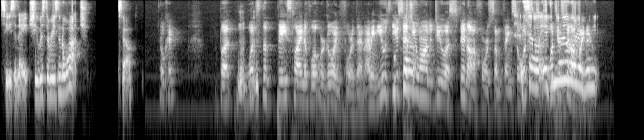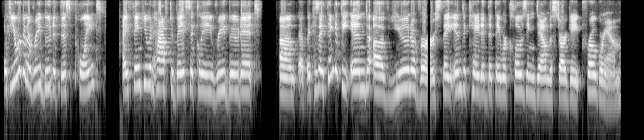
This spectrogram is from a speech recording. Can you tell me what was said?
season eight. She was the reason to watch. So Okay. But what's the baseline of what we're going for then? I mean, you you said So- you wanted to do a spin-off or something. So what's, so if what's you your idea? re- if you were going to reboot at this point, I think you would have to basically reboot it um, uh, because I think at the end of Universe they indicated that they were closing down the Stargate program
